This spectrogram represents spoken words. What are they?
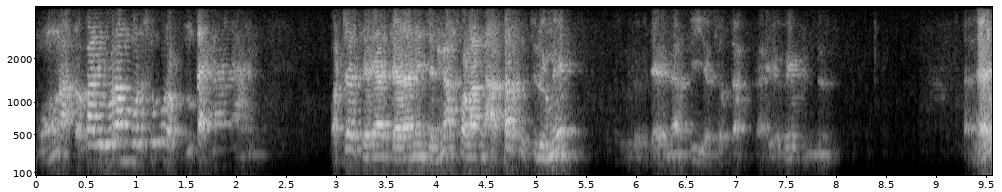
Mau nak kali ulang pun syukur, nanya. Padahal dari ajaran ini jenengan sholat natar sebelumnya dari Nabi ya sholat kayak gue bener. Eh,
